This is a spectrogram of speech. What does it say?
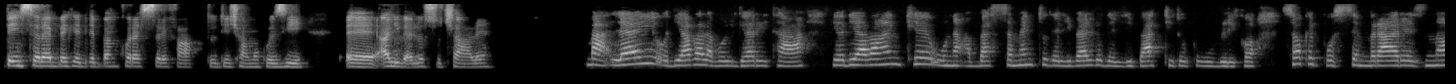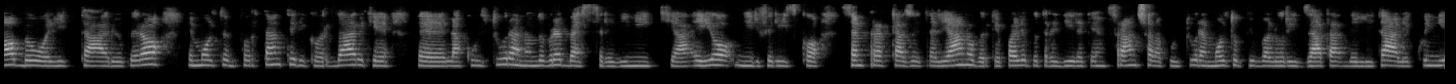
penserebbe che debba ancora essere fatto, diciamo così, eh, a livello sociale? Ma lei odiava la volgarità e odiava anche un abbassamento del livello del dibattito pubblico. So che può sembrare snob o elitario, però è molto importante ricordare che eh, la cultura non dovrebbe essere di nicchia e io mi riferisco sempre al caso italiano perché poi le potrei dire che in Francia la cultura è molto più valorizzata dell'Italia e quindi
